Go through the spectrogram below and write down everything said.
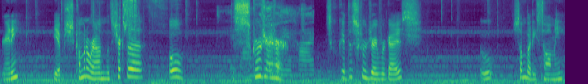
Granny? Yep, she's coming around. Let's check the... Oh! The screwdriver! Let's go get the screwdriver, guys. Oh, somebody saw me.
